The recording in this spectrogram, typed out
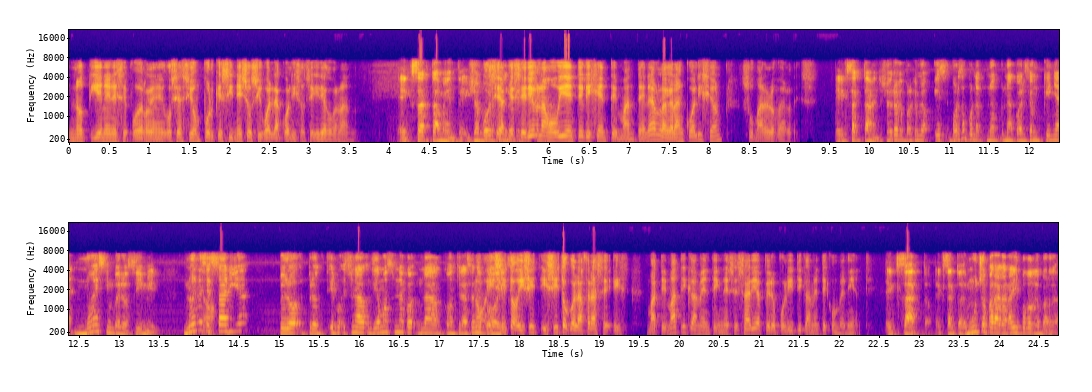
no tienen ese poder de negociación porque sin ellos igual la coalición seguiría gobernando. Exactamente. Y o sea que sería una movida inteligente mantener la gran coalición, sumar a los verdes. Exactamente. Yo creo que, por ejemplo, por eso una, coalición Kenia no es inverosímil. No es necesaria, pero, pero es una, digamos, una, una constelación de poderes. Insisto, insisto, con la frase, es matemáticamente innecesaria, pero políticamente conveniente. Exacto, exacto. Hay mucho para ganar y poco que perder.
